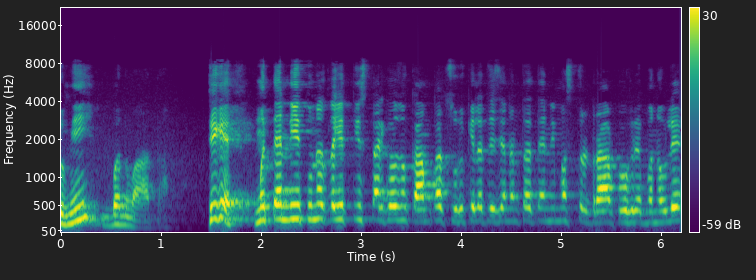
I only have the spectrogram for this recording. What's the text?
तुम्ही बनवा आता. ठीक आहे? मग त्यांनी इथूनच लगेच तीस तारखेपासून कामकाज सुरू केलं त्याच्यानंतर त्यांनी मस्त ड्राफ्ट वगैरे बनवले.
